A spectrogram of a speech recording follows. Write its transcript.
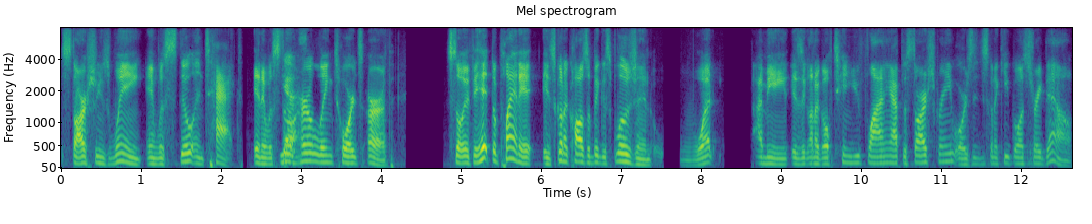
Starscream's wing and was still intact, and it was still Yes. hurling towards Earth. So if it hit the planet, it's going to cause a big explosion. What? I mean, is it going to continue flying after Starscream, or is it just going to keep going straight down?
